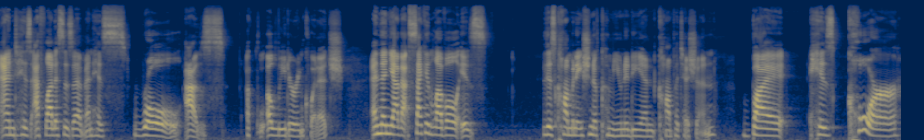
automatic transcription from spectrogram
and his athleticism and his role as a, a leader in Quidditch. And then yeah, that second level is this combination of community and competition. But his core,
